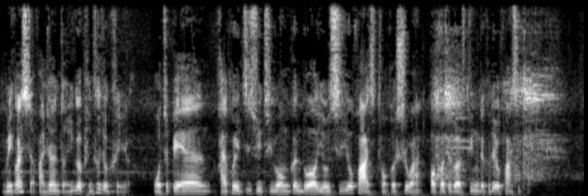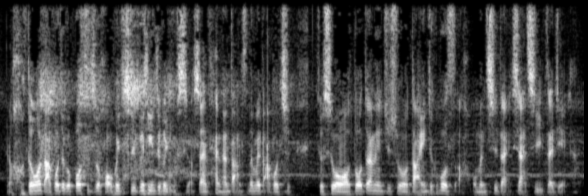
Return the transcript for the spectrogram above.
没关系啊，反正等一个评测就可以了。我这边还会继续提供更多游戏优化系统和试玩，包括这个 Steam Deck 的优化系统。然后等我打过这个 BOSS 之后，我会继续更新这个游戏啊，实在太难打了，真的没打过去。就希望我多锻炼技术，打赢这个 BOSS 啊。我们期待下期再见。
